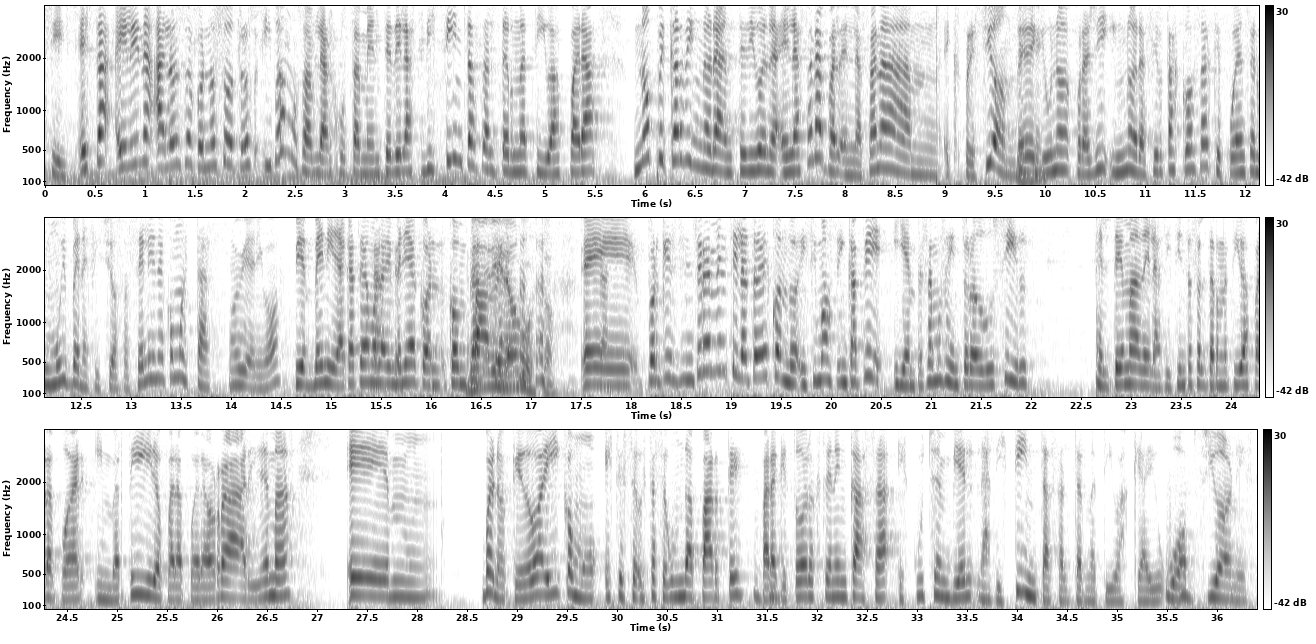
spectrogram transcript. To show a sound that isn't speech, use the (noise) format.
Sí, está Elena Alonso con nosotros y vamos a hablar justamente de las distintas alternativas para no pecar de ignorante, digo, en la, sana, en la sana mm, expresión de, que uno por allí ignora ciertas cosas que pueden ser muy beneficiosas. Elena, ¿cómo estás? Muy bien, ¿y vos? Bienvenida, acá te damos la bienvenida con, con Pablo. Un gusto. (laughs) Eh, porque sinceramente la otra vez cuando hicimos hincapié y empezamos a introducir el tema de las distintas alternativas para poder invertir o para poder ahorrar y demás, eh, bueno, quedó ahí como este, esta segunda parte para que todos los que estén en casa escuchen bien las distintas alternativas que hay u opciones.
